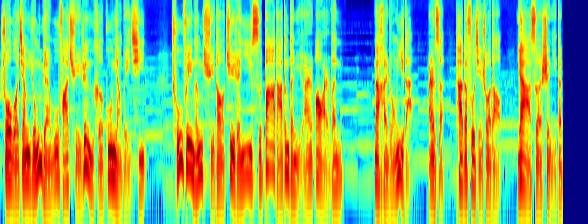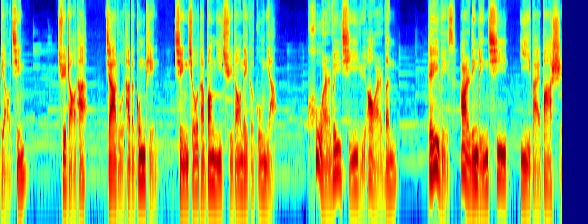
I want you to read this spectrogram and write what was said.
说：“我将永远无法娶任何姑娘为妻，除非能娶到巨人伊斯巴达登的女儿奥尔温。那很容易的，儿子。”他的父亲说道：“亚瑟是你的表亲，去找他，加入他的宫廷，请求他帮你娶到那个姑娘。”库尔维奇与奥尔温，Davis，二零零七。一百八十，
